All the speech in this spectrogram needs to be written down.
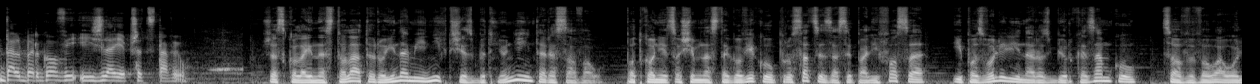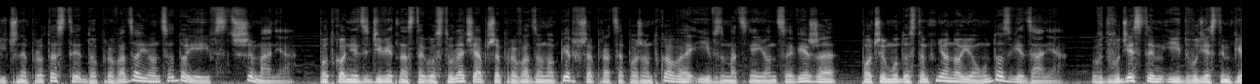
Dalbergowi i źle je przedstawił. Przez kolejne 100 lat ruinami nikt się zbytnio nie interesował. Pod koniec XVIII wieku Prusacy zasypali fosę i pozwolili na rozbiórkę zamku, co wywołało liczne protesty, doprowadzając do jej wstrzymania. Pod koniec XIX stulecia przeprowadzono pierwsze prace porządkowe i wzmacniające wieże, po czym udostępniono ją do zwiedzania. W XX i XXI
